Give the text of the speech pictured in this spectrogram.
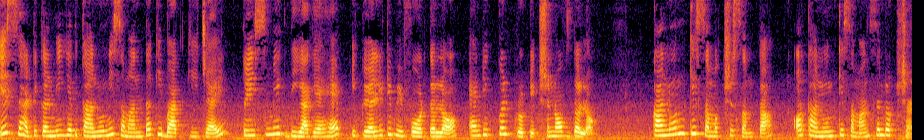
इस आर्टिकल में यदि कानूनी समानता की बात की जाए तो इसमें दिया गया है equality before the law and equal protection of the law कानून के समक्ष समता और कानून के समान संरक्षण।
